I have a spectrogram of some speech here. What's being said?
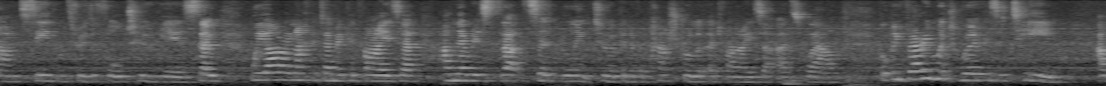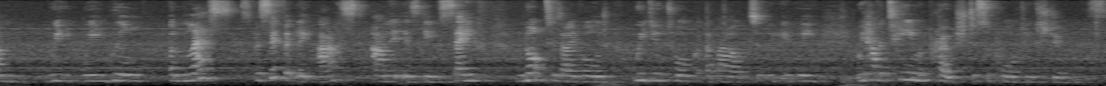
and see them through the full two years. So we are an academic advisor and there is that certain link to a bit of a pastoral advisor as well. But we very much work as a team and we, we will, unless specifically asked and it is deemed safe not to divulge, we do talk about, we, we, have a team approach to supporting students.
